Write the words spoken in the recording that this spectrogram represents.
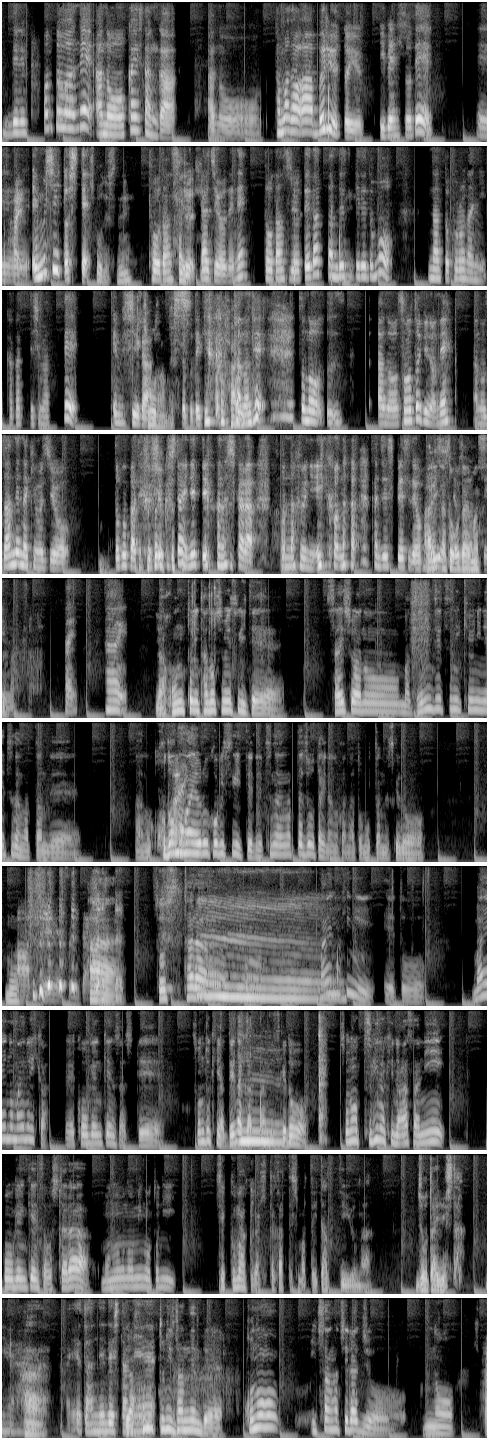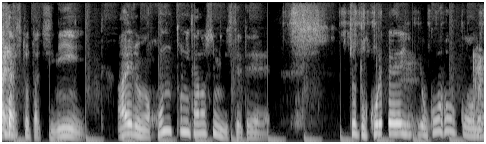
で、本当はね、あの、甲斐さんが、あの、多摩川ブリューというイベントで、はいえーはい MC としてそうですね。登壇する、はいラジオでね、登壇する予定だったんですけれども、なんとコロナにかかってしまって、MC がちょっと。できなかったので、その、うあの、その時のね、あの、残念な気持ちを、どこかで払拭したいねっていう話から、こんな風に、こんな感じでスペースでお話しありがとうございます。はい。はい。いや、本当に楽しみすぎて、最初あの、まあ、前日に急に熱が上がったんで、あの、子供が喜びすぎて熱が上がった状態なのかなと思ったんですけど、もう、あ、知恵熱みたいな。はい。そしたうら、前の日に、えっ、と、前の前の日か、えー抗原検査して、その時には出なかったんですけど、その次の日の朝に抗原検査をしたら、ものの見事にチェックマークが引っかかってしまっていたっていうような状態でした。いやはいや残念でしたい。いや、本ね。当に残念で、この138ラジオの来たはい。人たちに会えるのを本当に楽しみにしてて、ちょっとこれ、横方向の、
